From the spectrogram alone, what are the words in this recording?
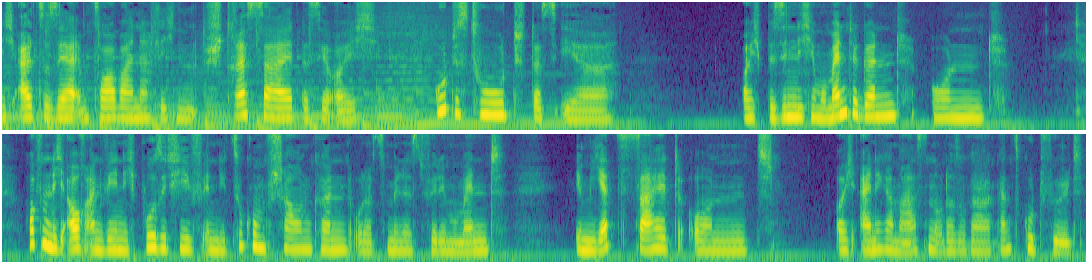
nicht allzu sehr im vorweihnachtlichen Stress seid, dass ihr euch Gutes tut, dass ihr euch besinnliche Momente gönnt und hoffentlich auch ein wenig positiv in die Zukunft schauen könnt oder zumindest für den Moment im Jetzt seid und euch einigermaßen oder sogar ganz gut fühlt.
